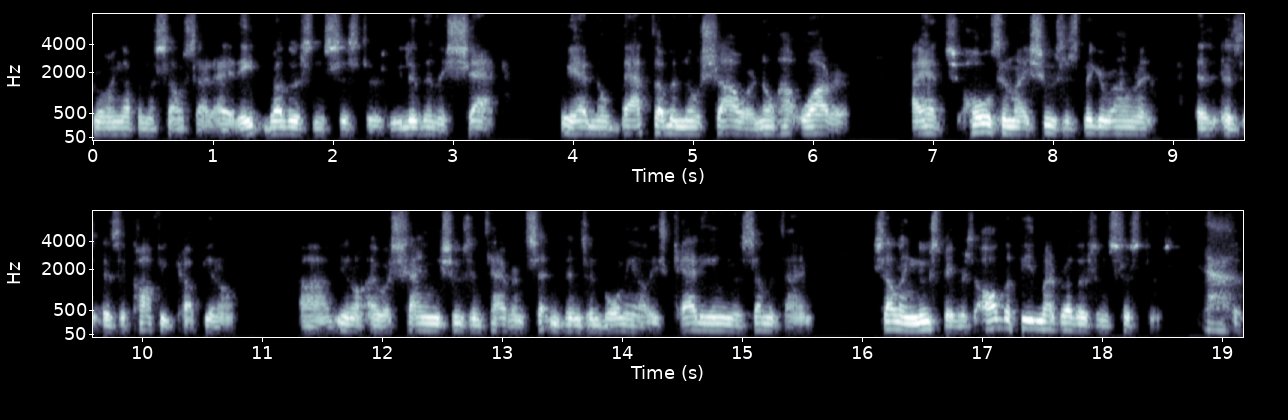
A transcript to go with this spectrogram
growing up in the South Side. I had eight brothers and sisters. We lived in a shack. We had no bathtub and no shower, no hot water. I had holes in my shoes as big around it as, as, as a coffee cup, you know. Uh, you know, I was shining shoes in taverns, setting pins in bowling alleys, caddying in the summertime, selling newspapers, all to feed my brothers and sisters. Yeah. So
